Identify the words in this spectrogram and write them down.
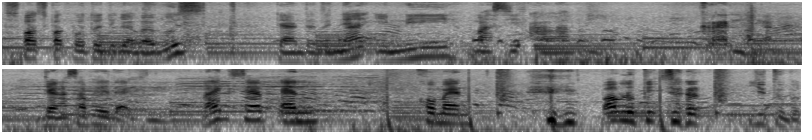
Spot-spot foto juga bagus. Dan tentunya ini masih alami. Keren banget. Jangan sampai tidak sini. Like, share, and comment. Pablo Picture YouTuber.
